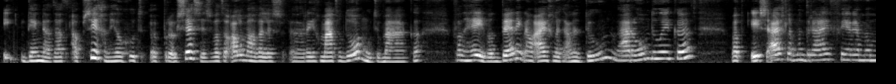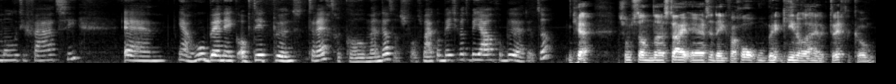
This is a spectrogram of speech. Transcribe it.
ik denk dat dat op zich een heel goed eh, proces is. Wat we allemaal wel eens eh, regelmatig door moeten maken. Van hé, hey, wat ben ik nou eigenlijk aan het doen? Waarom doe ik het? Wat is eigenlijk mijn drijfveer en mijn motivatie? En ja, hoe ben ik op dit punt terechtgekomen? En dat was volgens mij ook een beetje wat bij jou gebeurde, toch? Ja, soms dan eh, sta je ergens en denk van goh, hoe ben ik hier nou eigenlijk terechtgekomen?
